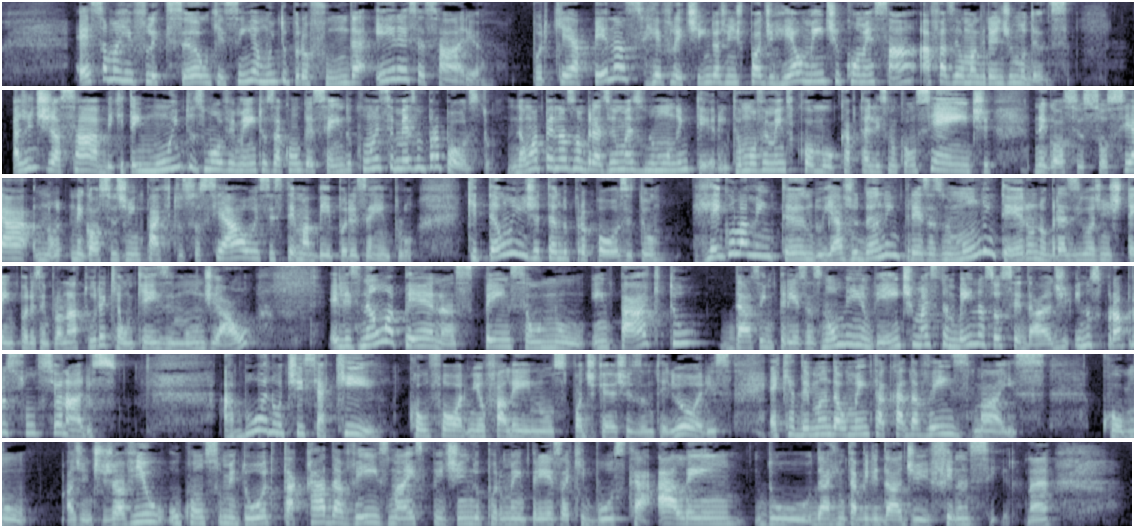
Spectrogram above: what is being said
Essa é uma reflexão que sim é muito profunda e necessária, porque apenas refletindo a gente pode realmente começar a fazer uma grande mudança. A gente já sabe que tem muitos movimentos acontecendo com esse mesmo propósito, não apenas no Brasil, mas no mundo inteiro. Então, movimentos como capitalismo consciente, negócios, social, negócios de impacto social e sistema B, por exemplo, que estão injetando propósito, regulamentando e ajudando empresas no mundo inteiro. No Brasil, a gente tem, por exemplo, a Natura, que é um case mundial. Eles não apenas pensam no impacto das empresas no meio ambiente, mas também na sociedade e nos próprios funcionários. A boa notícia aqui, conforme eu falei nos podcasts anteriores, é que a demanda aumenta cada vez mais. Como a gente já viu, o consumidor está cada vez mais pedindo por uma empresa que busca além do, da rentabilidade financeira, né?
